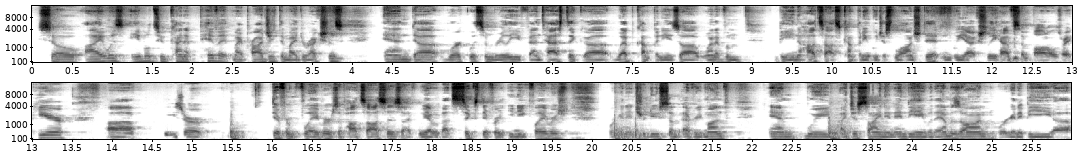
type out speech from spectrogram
So I was able to kind of pivot my project and my directions and uh, work with some really fantastic uh, web companies. Uh, one of them being a hot sauce company. We just launched it and we actually have some bottles right here. Uh, these are different flavors of hot sauces. We have about six different unique flavors. We're going to introduce them every month. And we, I just signed an NDA with Amazon. We're going to be uh,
